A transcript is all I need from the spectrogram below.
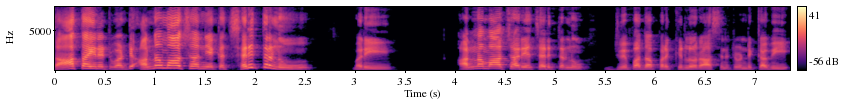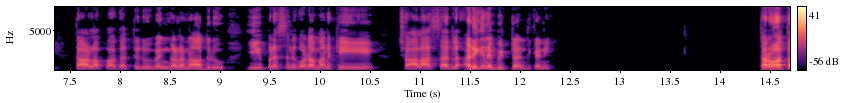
తాత అయినటువంటి అన్నమాచార్య యొక్క చరిత్రను మరి అన్నమాచార్య చరిత్రను ద్విపద ప్రక్రియలో రాసినటువంటి కవి తాళపాక తిరు వెంగళనాథుడు ఈ ప్రశ్న కూడా మనకి చాలాసార్లు అడిగిన బిట్టు అందుకని. తర్వాత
